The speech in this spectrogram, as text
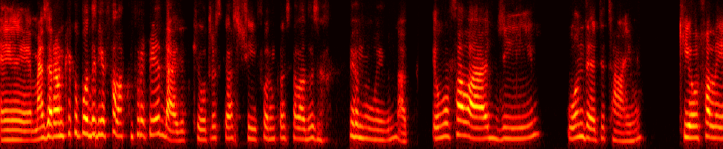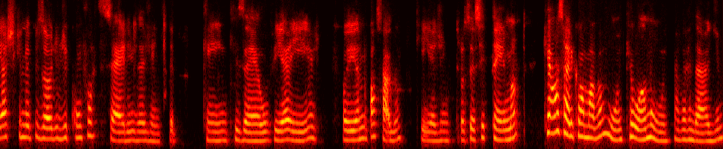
É, mas era a única que eu poderia falar com propriedade, porque outras que eu assisti foram canceladas, eu não lembro nada. Eu vou falar de One Day at a Time, que eu falei, acho que no episódio de Comfort Séries da gente. Quem quiser ouvir aí, foi ano passado que a gente trouxe esse tema, que é uma série que eu amava muito, que eu amo muito, na verdade.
